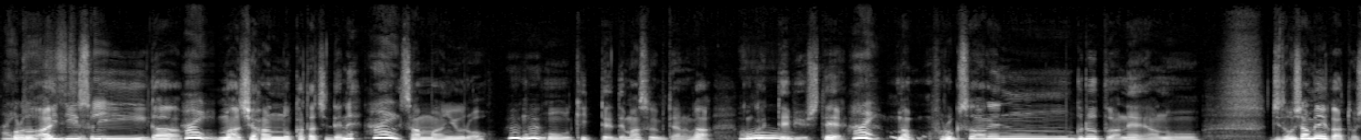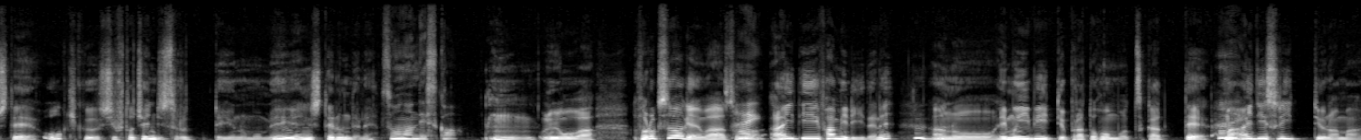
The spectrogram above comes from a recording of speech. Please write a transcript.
この ID3 が、はい。まあ市販の形でねはい、3万ユーロを切って出ますみたいなのが今回デビューして、はい、まあ、フォルクスワーゲングループはねあの自動車メーカーとして大きくシフトチェンジするっていうのも明言してるんでね、そうなんですか。うん。要はフォルクスワーゲンはそはい。の ID ファミリーでね、うんうん。あの MEB っていうプラットフォームを使って、はい。まあ、ID3 っていうのはまあ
